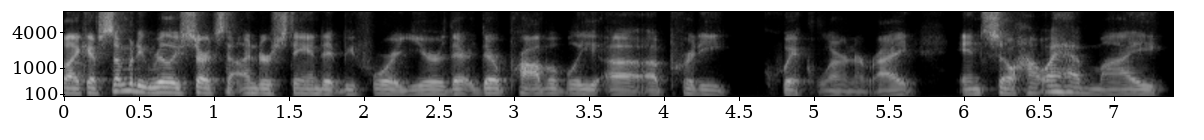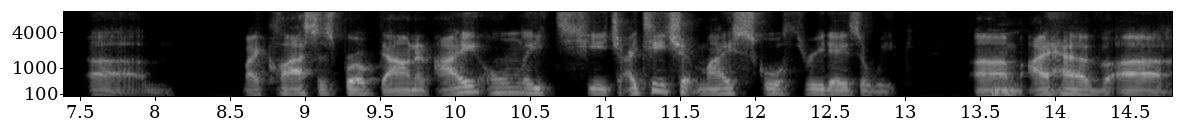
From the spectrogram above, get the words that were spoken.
like if somebody really starts to understand it before a year, they're they're probably a, a pretty quick learner, right? And so how I have my um, my classes broke down, and I only teach. I teach at my school three days a week. Um, mm. I have uh,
